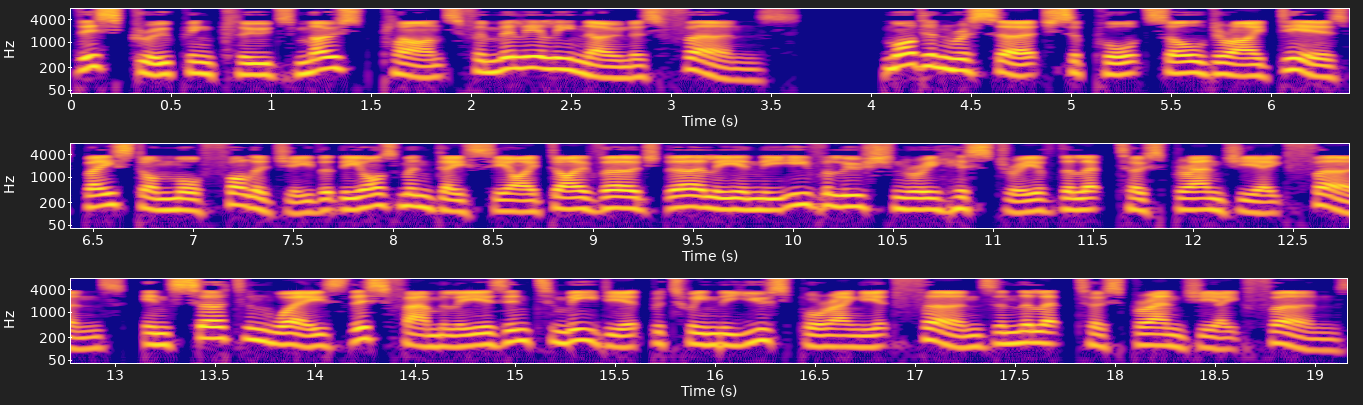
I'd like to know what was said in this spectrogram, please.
This group includes most plants familiarly known as ferns. Modern research supports older ideas based on morphology that the Osmundaceae diverged early in the evolutionary history of the leptosporangiate ferns. In certain ways this family is intermediate between the eusporangiate ferns and the leptosporangiate ferns.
